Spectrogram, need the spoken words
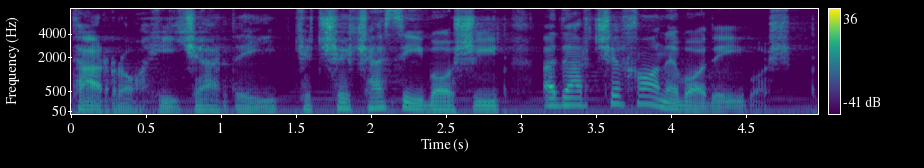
طراحی کرده اید که چه کسی باشید و در چه خانواده ای باشید.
